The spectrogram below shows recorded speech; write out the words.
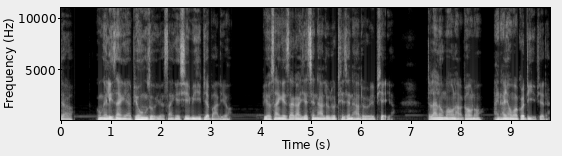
ကျတော့ကိုငယ်လေးဆိုင်ကပြုံးဆိုပြီးတော့ဆိုင်ကရှီမီပြက်ပါလေရောပြီးတော့ဆိုင်ကဆက်ကရက်ချင်တာလူလူထစ်ချင်တာလူတွေဖြစ်ရောတလန်းလုံးမောင်းလာအကောင်းတော့အိုင်နာရောက်မှကွက်တီဖြစ်တယ်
